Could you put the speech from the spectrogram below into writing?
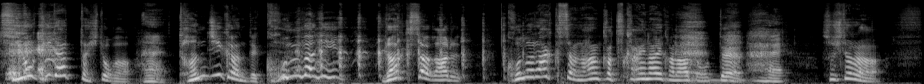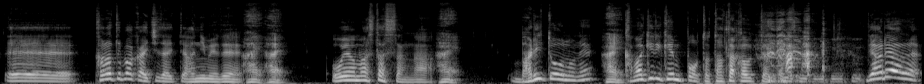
強気だった人がはい短時間でこんなに落差があるこの落差なんか使えないかなと思ってはい。そしたら、えー空手バカ一代」ってアニメではいはい。大山スタさんがはい。バリ島のね、はいカマキリ憲法と戦うってやったんですよ。であれはね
